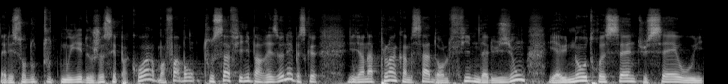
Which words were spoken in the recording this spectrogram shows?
Elle est sans doute toute mouillée de je sais pas quoi. Mais enfin bon, tout ça finit par résonner parce que il y en a plein comme ça dans le film d'allusion. Il y a une autre scène, tu sais, où ils-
